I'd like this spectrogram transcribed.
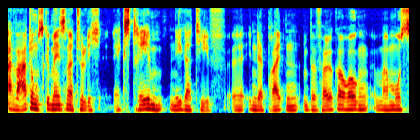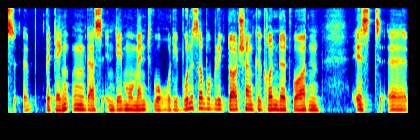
Erwartungsgemäß natürlich extrem negativ äh, in der breiten Bevölkerung. Man muss äh, bedenken, dass in dem Moment, wo die Bundesrepublik Deutschland gegründet worden ist, äh,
